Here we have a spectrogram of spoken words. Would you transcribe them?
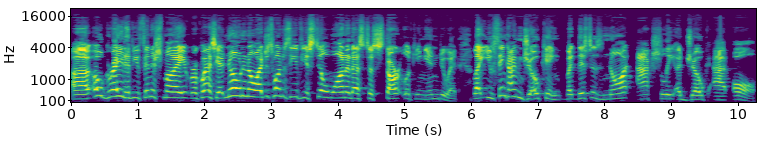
uh, oh great, have you finished my request yet?" No, no, no. I just wanted to see if you still wanted us to start looking into it. Like you think I'm joking, but this is not actually a joke at all.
